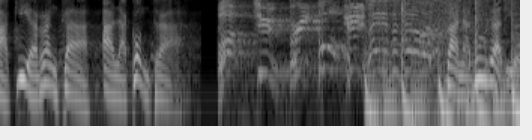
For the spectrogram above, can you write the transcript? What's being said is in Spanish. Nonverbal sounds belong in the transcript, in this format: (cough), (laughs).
Aquí arranca a la contra. Sanadú Radio.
